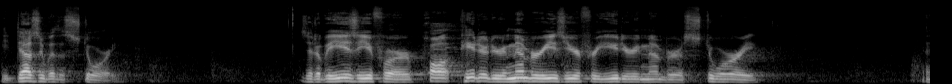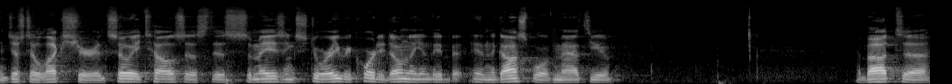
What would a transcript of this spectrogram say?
he does it with a story. It'll be easier for Paul, Peter to remember, easier for you to remember a story and just a lecture. And so he tells us this amazing story, recorded only in the, in the Gospel of Matthew, about uh,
